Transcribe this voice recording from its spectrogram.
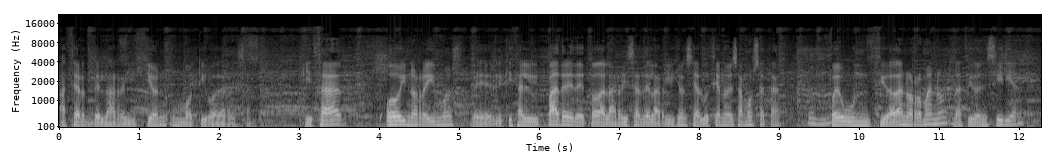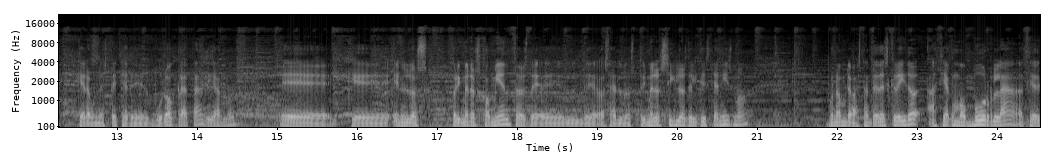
hacer de la religión un motivo de risa. Quizá hoy nos reímos, eh, quizá el padre de todas las risas de la religión sea Luciano de Samosata, fue un ciudadano romano nacido en Siria, que era una especie de burócrata, digamos, eh, que en los primeros comienzos, de, de- o sea, en los primeros siglos del cristianismo, un hombre bastante descreído, hacía como burla, hacía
